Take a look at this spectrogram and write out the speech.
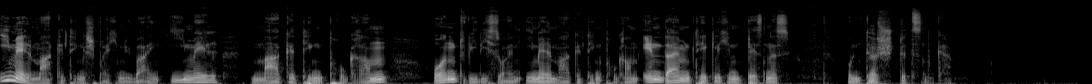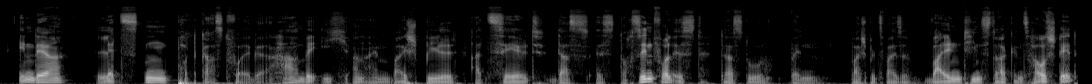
E-Mail-Marketing sprechen, über ein E-Mail-Marketing-Programm und wie dich so ein E-Mail-Marketing-Programm in deinem täglichen Business unterstützen kann. In der letzten Podcast-Folge habe ich an einem Beispiel erzählt, dass es doch sinnvoll ist, dass du, wenn beispielsweise Valentinstag ins Haus steht,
